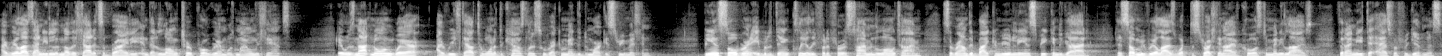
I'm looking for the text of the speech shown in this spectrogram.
I realized I needed another shot at sobriety and that a long term program was my only chance. It was not knowing where I reached out to one of the counselors who recommended the Market Street Mission. Being sober and able to think clearly for the first time in a long time, surrounded by community and speaking to God, has helped me realize what destruction I have caused to many lives, that I need to ask for forgiveness.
